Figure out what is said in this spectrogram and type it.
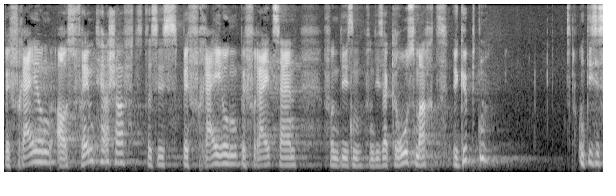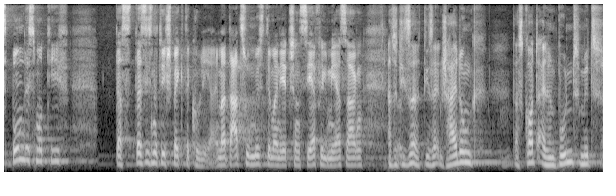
Befreiung aus Fremdherrschaft, das ist Befreiung, Befreitsein von, diesem, von dieser Großmacht Ägypten. Und dieses Bundesmotiv, das, das ist natürlich spektakulär. Immer dazu müsste man jetzt schon sehr viel mehr sagen. Also diese, diese Entscheidung, dass Gott einen Bund mit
